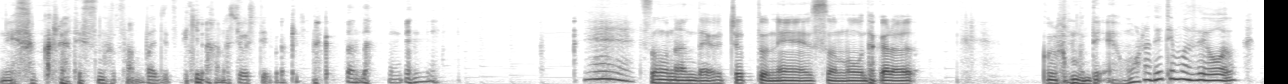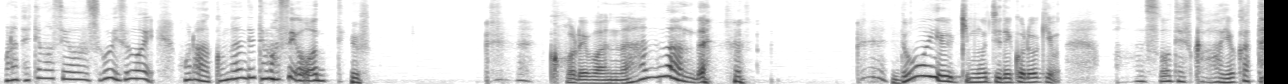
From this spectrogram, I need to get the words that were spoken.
ね、ソクラテスのサンバ術的な話をしてるわけじゃなかったんだ。ごめんね。そうなんだよ。ちょっとね、その、だから、これもで、ほら出てますよ。ほら出てますよ。すごいすごい。ほら、こんなに出てますよ。っていう。これは何なんだどういう気持ちでこれを決め、ああ、そうですか。よかった。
